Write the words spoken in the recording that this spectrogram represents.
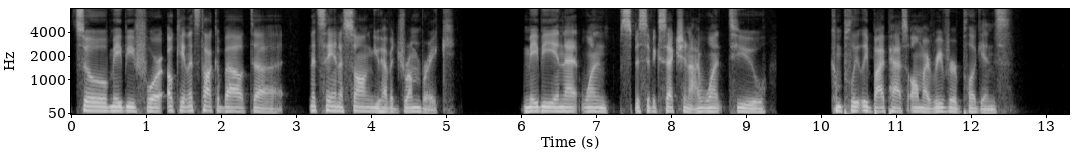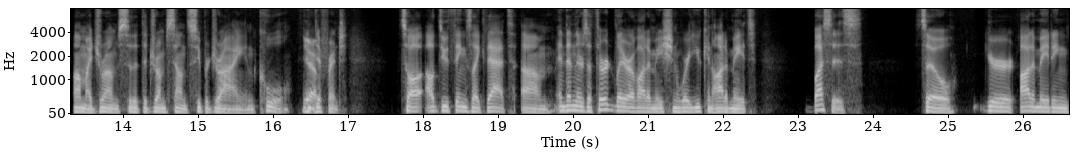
So maybe for okay, let's talk about uh, let's say in a song you have a drum break. Maybe in that one specific section, I want to completely bypass all my reverb plugins on my drums so that the drums sound super dry and cool Yeah. and different. So I'll, I'll do things like that. Um, and then there's a third layer of automation where you can automate buses. So you're automating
